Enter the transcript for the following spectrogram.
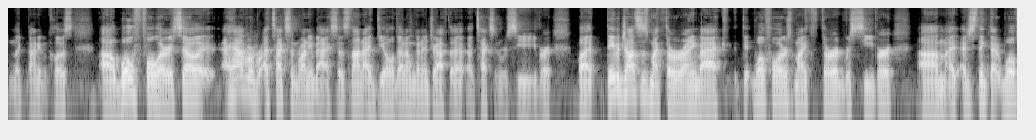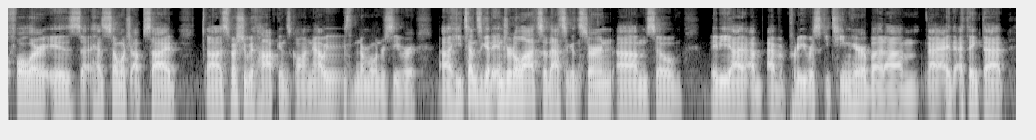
like not even close. Uh, Will Fuller. So I have a, a, Texan running back, so it's not ideal that I'm going to draft a, a, Texan receiver. But David Johnson is my third running back. Will Fuller is my third receiver. Um, I, I, just think that Will Fuller is uh, has so much upside. Uh, especially with Hopkins gone, now he's the number one receiver. Uh, he tends to get injured a lot, so that's a concern. Um, so maybe I, I, have a pretty risky team here, but um, I, I, think that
